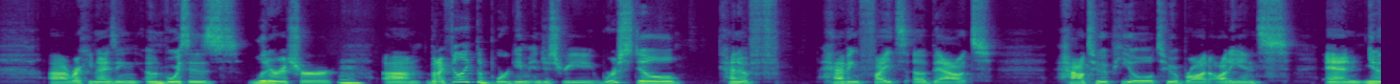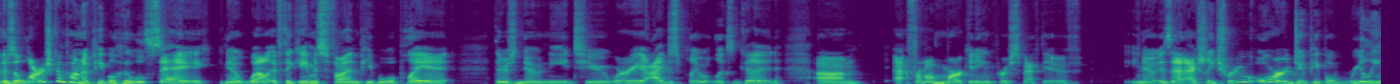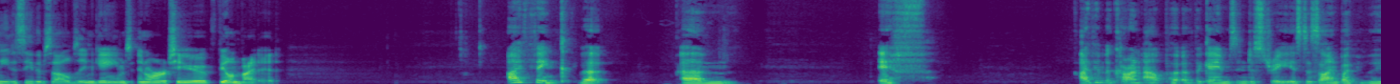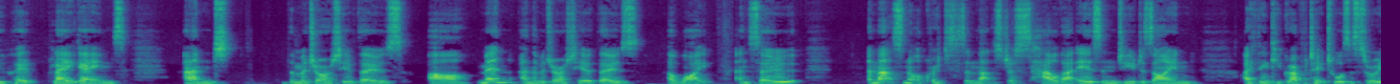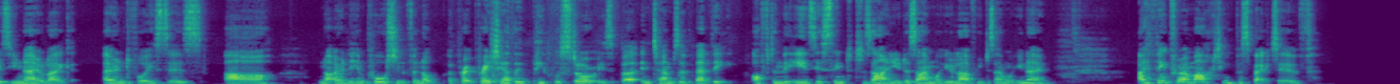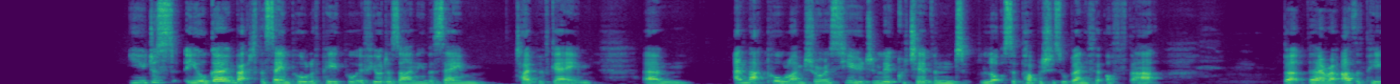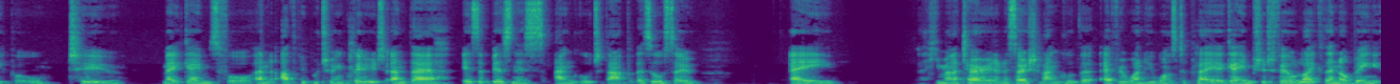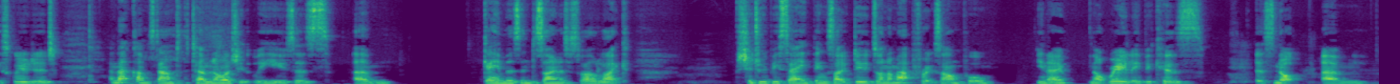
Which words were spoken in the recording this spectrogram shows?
uh, recognizing own voices, literature. Mm. Um, but I feel like the board game industry, we're still kind of having fights about how to appeal to a broad audience and you know there's a large component of people who will say you know well if the game is fun people will play it there's no need to worry. I just play what looks good. Um, from a marketing perspective, you know, is that actually true? Or do people really need to see themselves in games in order to feel invited? I think that um, if I think the current output of the games industry is designed by people who play games, and the majority of those are men, and the majority of those are white. And so, and that's not a criticism, that's just how that is. And you design, I think you gravitate towards the stories you know, like owned voices are not only important for not appropriating other people's stories, but in terms of they're the often the easiest thing to design. You design what you love, you design what you know. I think from a marketing perspective, you just you're going back to the same pool of people if you're designing the same type of game. Um, and that pool, I'm sure, is huge and lucrative, and lots of publishers will benefit off that. But there are other people to make games for and other people to include. And there is a business angle to that, but there's also a humanitarian and a social angle that everyone who wants to play a game should feel like they're not being excluded. And that comes down to the terminology that we use as um, gamers and designers as well. Like, should we be saying things like dudes on a map, for example? You know, not really, because it's not. Um,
